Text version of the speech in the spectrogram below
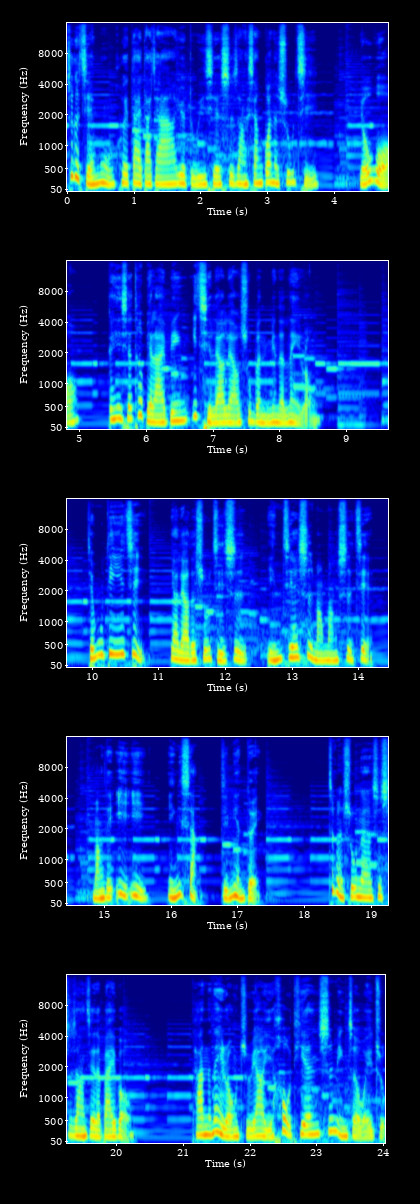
这个节目会带大家阅读一些视障相关的书籍，由我跟一些特别来宾一起聊聊书本里面的内容。节目第一季。要聊的书籍是《迎接视茫茫世界：忙的意义、影响及面对》。这本书呢是视障界的 Bible，它的内容主要以后天失明者为主，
